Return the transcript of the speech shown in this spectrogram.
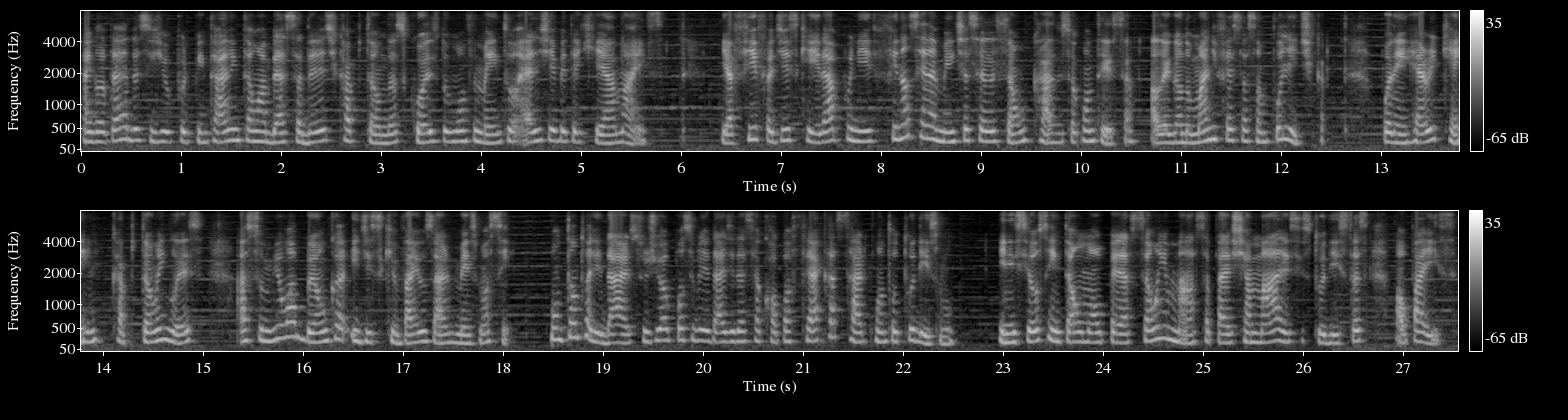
A Inglaterra decidiu por pintar então a abraçadeira de capitão das cores do movimento LGBTQIA+. E a FIFA diz que irá punir financeiramente a seleção caso isso aconteça, alegando manifestação política. Porém, Harry Kane, capitão inglês, assumiu a bronca e disse que vai usar mesmo assim. Com tanto a lidar, surgiu a possibilidade dessa Copa fracassar quanto ao turismo. Iniciou-se então uma operação em massa para chamar esses turistas ao país,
